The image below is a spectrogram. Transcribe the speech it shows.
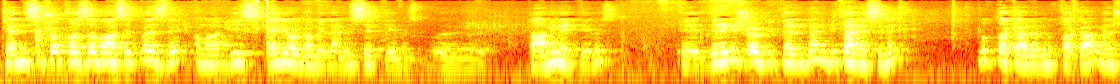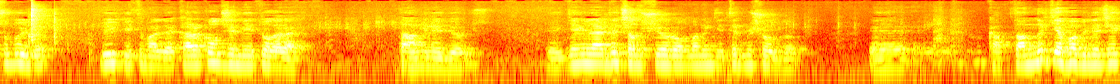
kendisi çok fazla bahsetmezdi ama biz el yordamıyla hissettiğimiz, e, tahmin ettiğimiz e, direniş örgütlerinden bir tanesinin mutlaka ve mutlaka mensubuydu. Büyük ihtimalle karakol cemiyeti olarak tahmin ediyoruz. E, gemilerde çalışıyor olmanın getirmiş olduğu, e, kaptanlık yapabilecek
